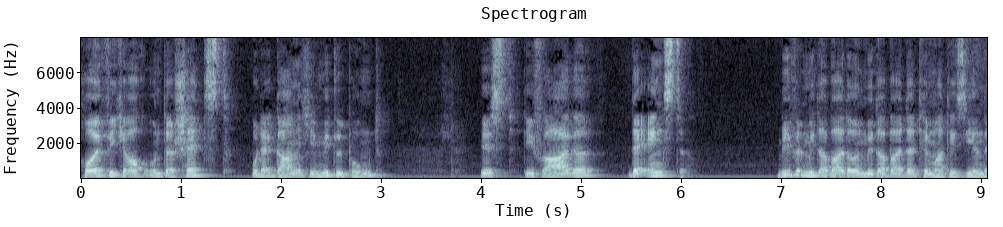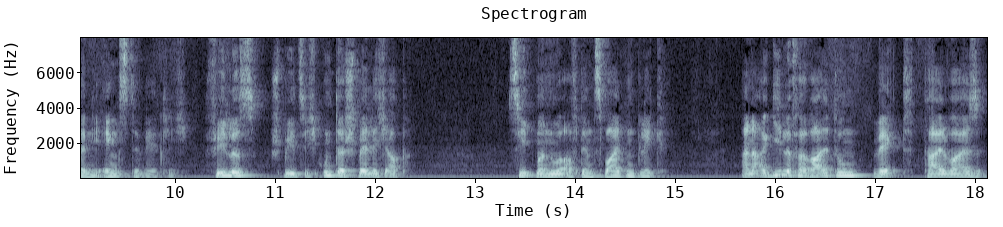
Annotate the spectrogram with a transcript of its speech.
häufig auch unterschätzt oder gar nicht im Mittelpunkt, ist die Frage der Ängste. Wie viele Mitarbeiterinnen und Mitarbeiter thematisieren denn die Ängste wirklich? Vieles spielt sich unterschwellig ab, sieht man nur auf den zweiten Blick. Eine agile Verwaltung weckt teilweise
